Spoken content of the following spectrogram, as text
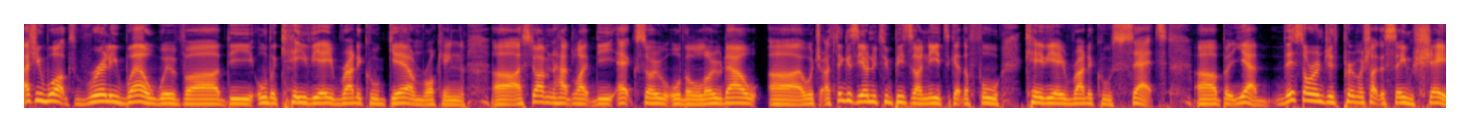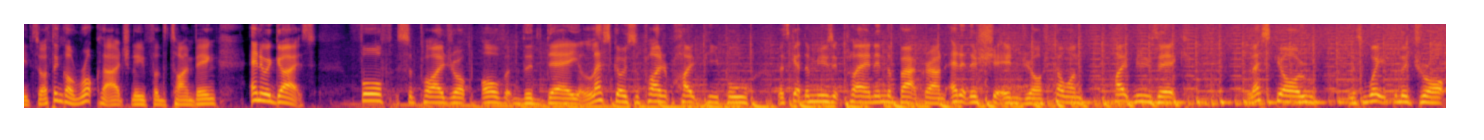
actually works really well with uh, the all the KVA radical gear I'm rocking. Uh, I still haven't had like the EXO or the loadout, uh, which I think is the only two pieces I need to get the full KVA radical set. Uh, but yeah, this orange is pretty much like the same shade, so I think I'll rock that actually for the time being. Anyway, guys fourth supply drop of the day. Let's go supply drop hype people. Let's get the music playing in the background. Edit this shit in, Josh. Come on, hype music. Let's go. Let's wait for the drop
